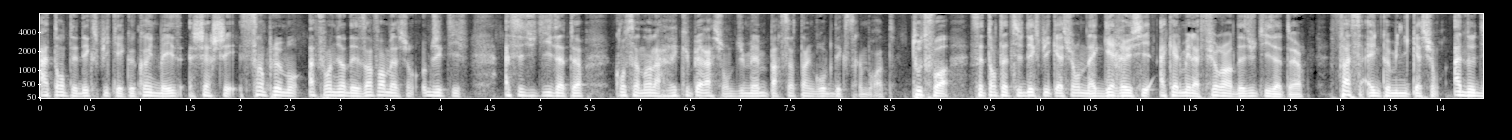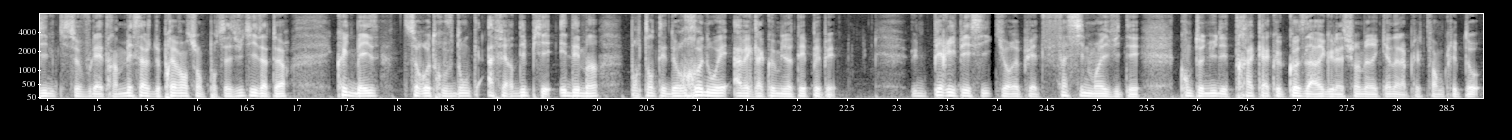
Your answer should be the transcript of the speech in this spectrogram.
a tenté d'expliquer que Coinbase cherchait simplement à fournir des informations objectives à ses utilisateurs concernant la récupération du même par certains groupes d'extrême droite. Toutefois, cette tentative d'explication n'a guère réussi à calmer la fureur des utilisateurs. Face à une communication anodine qui se voulait être un message de prévention pour ses utilisateurs, Coinbase se retrouve donc à faire des pieds et des mains pour tenter de renouer avec la communauté PP une péripétie qui aurait pu être facilement évitée compte tenu des tracas que cause la régulation américaine à la plateforme crypto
